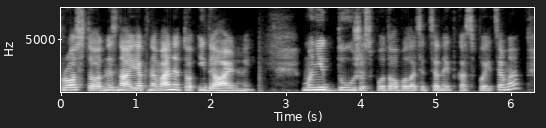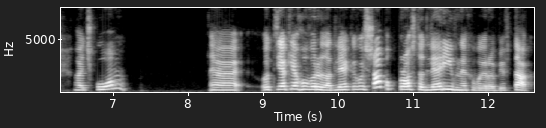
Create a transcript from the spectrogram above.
просто, не знаю, як на мене, то ідеальний. Мені дуже сподобалася ця нитка спицями. Гачком, е, от як я говорила, для якихось шапок, просто для рівних виробів, так,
